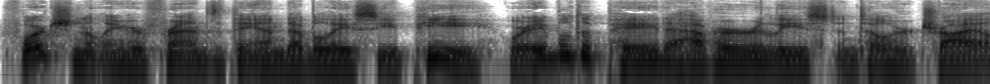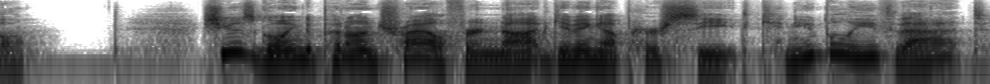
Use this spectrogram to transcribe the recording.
Fortunately, her friends at the NAACP were able to pay to have her released until her trial. She was going to put on trial for not giving up her seat. Can you believe that?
